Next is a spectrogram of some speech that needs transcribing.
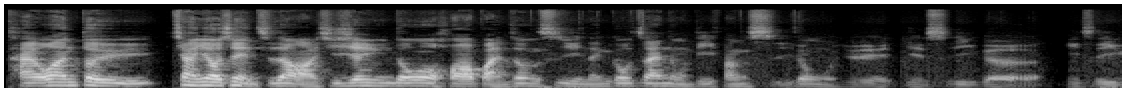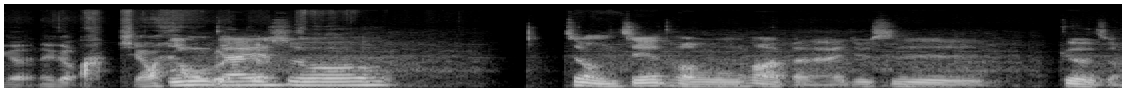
台湾对于像耀先也知道啊，极限运动或滑板这种事情能够在那种地方使用，我觉得也是一个也是一个那个吧。应该说，这种街头文化本来就是各种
